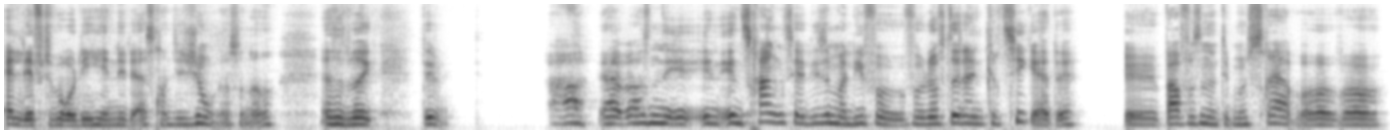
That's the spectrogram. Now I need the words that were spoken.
alt efter, hvor de er henne i deres transition og sådan noget. Altså, du ved ikke, det, ah, jeg har bare sådan en, en, en trang til at, ligesom at lige få, få luftet den kritik af det, øh, bare for sådan at demonstrere, hvor, hvor,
